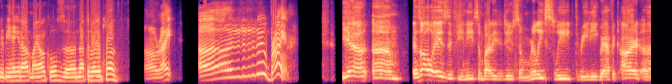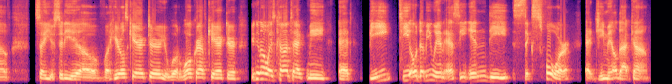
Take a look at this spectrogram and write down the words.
gonna be hanging out at my uncle's. Uh, nothing really to plug. All right. Uh, Brian. Yeah. Um, as always, if you need somebody to do some really sweet 3D graphic art of, say, your City of uh, Heroes character, your World of Warcraft character, you can always contact me at btownsend64 at gmail.com.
